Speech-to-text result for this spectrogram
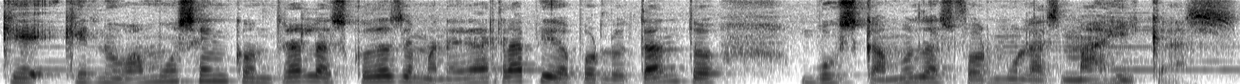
que, que no vamos a encontrar las cosas de manera rápida, por lo tanto, buscamos las fórmulas mágicas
